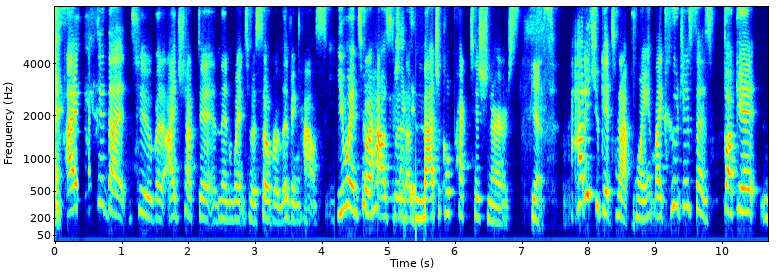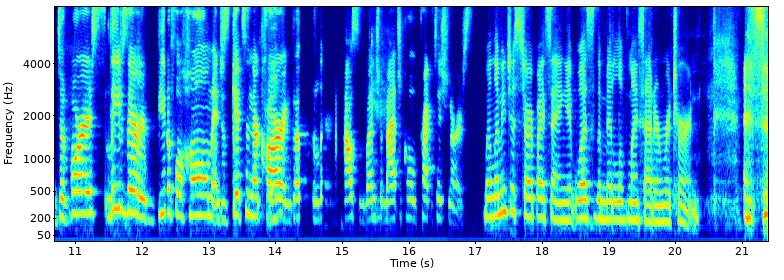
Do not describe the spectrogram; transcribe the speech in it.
I, I, did that too, but I chucked it and then went to a sober living house. You went to a house with a magical practitioners. Yes. How did you get to that point? Like, who just says, fuck it, divorce, leaves their beautiful home and just gets in their car and goes to the house with a bunch of magical practitioners? Well, let me just start by saying it was the middle of my Saturn return. And so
